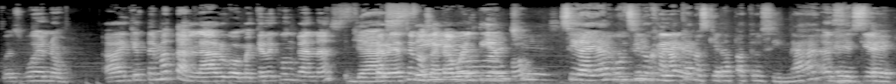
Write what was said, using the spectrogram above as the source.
Pues bueno. Ay, qué tema tan largo. Me quedé con ganas. Ya Pero ya se nos acabó el tiempo. manches. Si hay algún Así cirujano que- que nos quiera patrocinar, Así este, que-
